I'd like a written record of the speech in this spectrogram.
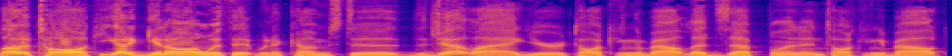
a lot of talk. You got to get on with it when it comes to the jet lag. You're talking about Led Zeppelin and talking about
